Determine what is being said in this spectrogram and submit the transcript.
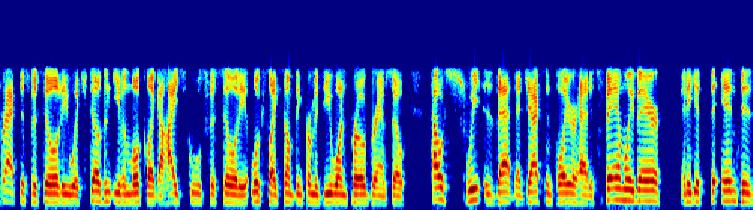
practice facility, which doesn't even look like a high school's facility. It looks like something from a D1 program. So how sweet is that? That Jaxon player had his family there, and he gets to end his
